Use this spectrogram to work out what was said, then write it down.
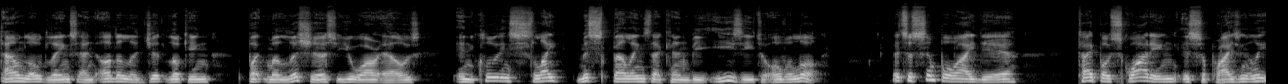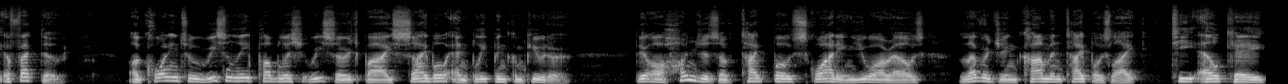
download links, and other legit looking but malicious URLs, including slight misspellings that can be easy to overlook. It's a simple idea. Typo squatting is surprisingly effective. According to recently published research by Cyble and Bleeping Computer, there are hundreds of typo squatting URLs leveraging common typos like TLK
